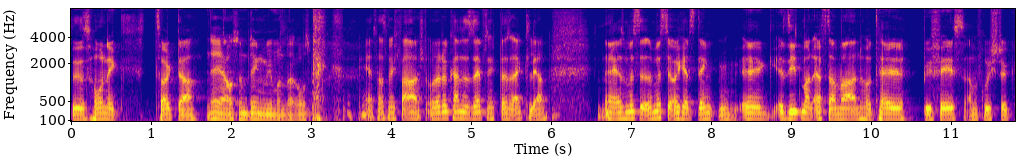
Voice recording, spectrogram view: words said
Dieses Honigzeug da. ja, ja, aus dem Ding, wie man da rausmacht. Ja, Jetzt hast du mich verarscht. Oder du kannst es selbst nicht besser erklären. Naja, das müsst ihr, das müsst ihr euch jetzt denken. Äh, sieht man öfter mal an Hotelbuffets am Frühstück.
